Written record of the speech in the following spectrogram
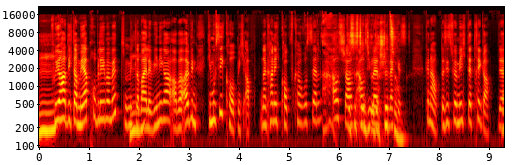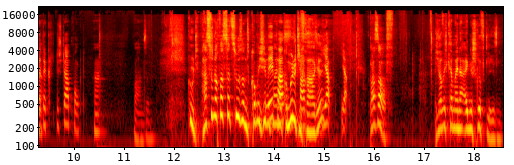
Mhm. Früher hatte ich da mehr Probleme mit, mittlerweile weniger, aber Alvin, die Musik holt mich ab. Und dann kann ich Kopfkarussell Ah, ausschauen, das ist dann die ausblenden, weg Unterstützung. ist. Genau, das ist für mich der Trigger, der, Ja. der, der Startpunkt. Wahnsinn. Gut, hast du noch was dazu? Sonst komme ich hier mit meiner Community-Frage. Ja, ja. Pass auf. Ich hoffe, ich kann meine eigene Schrift lesen.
